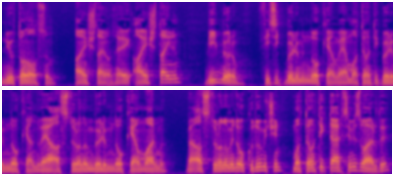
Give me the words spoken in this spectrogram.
Newton olsun, Einstein olsun. Hey, Einstein'ın bilmiyorum fizik bölümünde okuyan veya matematik bölümünde okuyan veya astronomi bölümünde okuyan var mı? Ben astronomide okuduğum için matematik dersimiz vardı.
